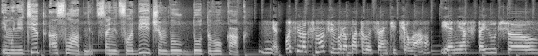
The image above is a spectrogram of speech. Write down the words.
иммунитет ослабнет, станет слабее, чем был до того, как. Нет, после вакцинации вырабатываются антитела, и они остаются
